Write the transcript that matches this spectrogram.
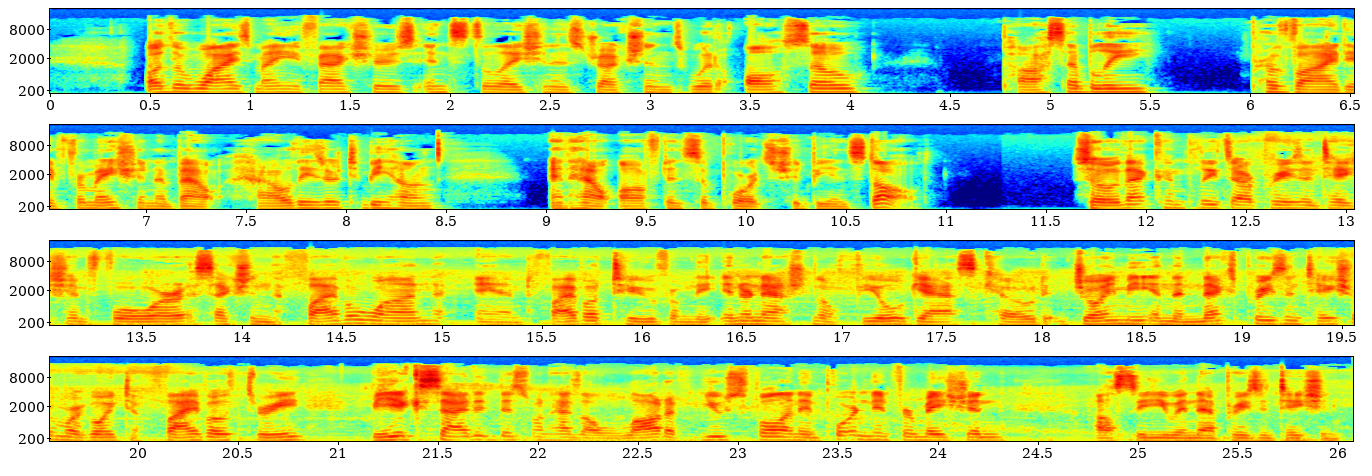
Otherwise, manufacturer's installation instructions would also possibly provide information about how these are to be hung and how often supports should be installed. So that completes our presentation for section 501 and 502 from the International Fuel Gas Code. Join me in the next presentation. We're going to 503. Be excited. This one has a lot of useful and important information. I'll see you in that presentation.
